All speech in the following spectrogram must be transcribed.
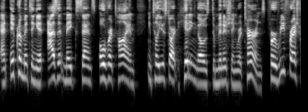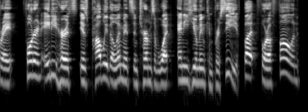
and incrementing it as it makes sense over time until you start hitting those diminishing returns. For refresh rate, 480 hertz is probably the limits in terms of what any human can perceive. But for a phone,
